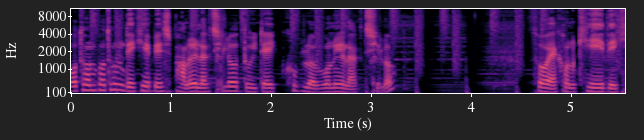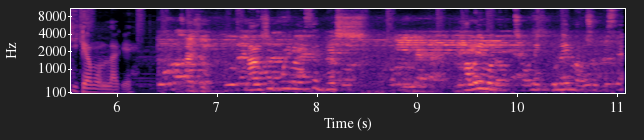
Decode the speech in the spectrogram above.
প্রথম প্রথম দেখে বেশ ভালোই লাগছিল দুইটাই খুব লবণীয় লাগছিল। সো এখন খেয়ে দেখি কেমন লাগে। পরিমাণ আছে বেশ ভালোই মনে হচ্ছে অনেকগুলোই মাংস দিছে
